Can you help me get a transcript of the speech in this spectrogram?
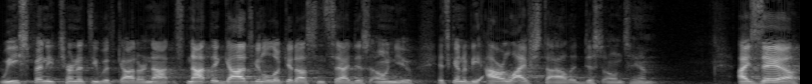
we spend eternity with God or not. It's not that God's going to look at us and say, I disown you. It's going to be our lifestyle that disowns Him. Isaiah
